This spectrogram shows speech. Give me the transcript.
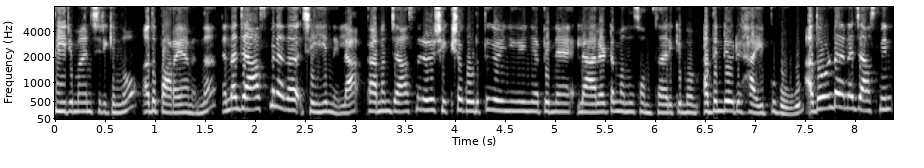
തീരുമാനിച്ചിരിക്കുന്നു? അത് പറയാമെന്ന്. എന്നാൽ ജാസ്മിൻ അത് ചെയ്യുന്നില്ല. കാരണം ജാസ്മിൻ ഒരു ശിക്ഷ കൊടുത്തു കഴിഞ്ഞു കഴിഞ്ഞാൽ പിന്നെ ലാലേട്ടൻ വന്ന് സംസാരിക്കുമ്പോൾ അതിന്റെ ഒരു ഹൈപ്പ് പോകും. അതുകൊണ്ട് തന്നെ ജാസ്മിൻ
